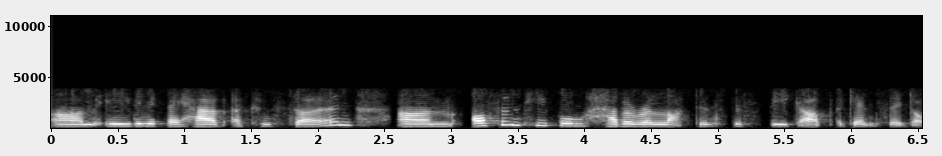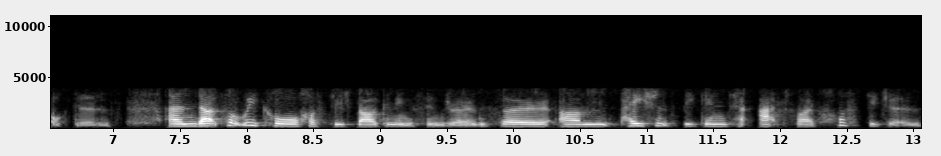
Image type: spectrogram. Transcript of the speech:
um, even if they have a concern, um, often people have a reluctance to speak up against their doctors. And that's what we call hostage bargaining syndrome. So um, patients begin to act like hostages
